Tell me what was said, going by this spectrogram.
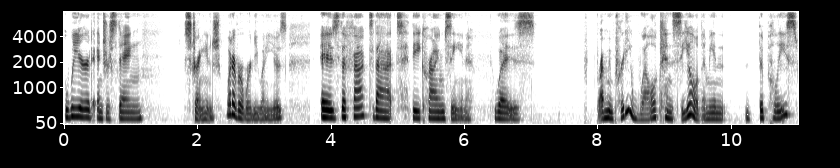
weird, interesting, strange, whatever word you want to use, is the fact that the crime scene was, I mean, pretty well concealed. I mean, the police,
